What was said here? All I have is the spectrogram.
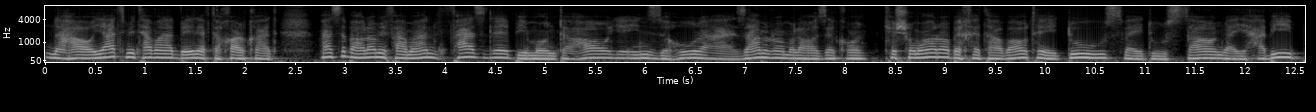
نهایت می‌تواند به این افتخار کند. و به حالا می‌فهمند فضل بیمنتهای این ظهور اعظم را ملاحظه کن که شما را به خطابات ای دوست و ای دوستان و ای حبیب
